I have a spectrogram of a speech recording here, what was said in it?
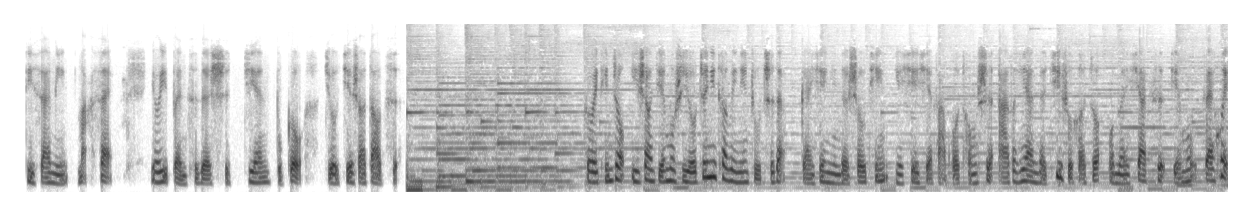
第三名马赛。由于本次的时间不够，就介绍到此。各位听众，以上节目是由珍妮特为您主持的，感谢您的收听，也谢谢法国同事阿德亚的技术合作。我们下次节目再会。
